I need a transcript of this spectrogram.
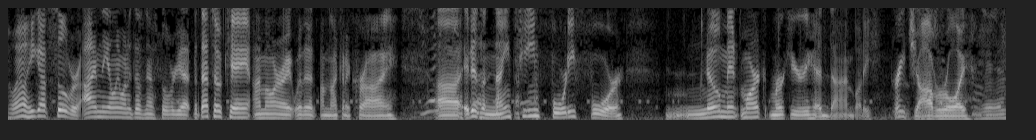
Well, he got silver. I'm the only one that doesn't have silver yet, but that's okay. I'm all right with it. I'm not going to cry. Uh, it is a 1944 no mint mark Mercury head dime, buddy. Great job, Roy. Yeah.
